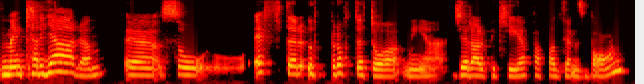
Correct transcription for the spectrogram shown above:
Men karriären, eh, så efter uppbrottet då med Gerard Piqué, pappan till hennes barn, Eh,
